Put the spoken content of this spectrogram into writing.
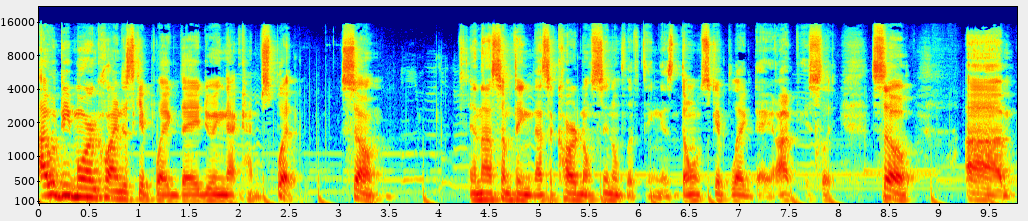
I would be more inclined to skip leg day doing that kind of split. So, and that's something that's a cardinal sin of lifting is don't skip leg day, obviously. So, um,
